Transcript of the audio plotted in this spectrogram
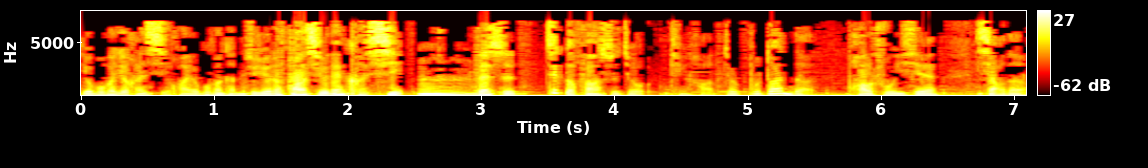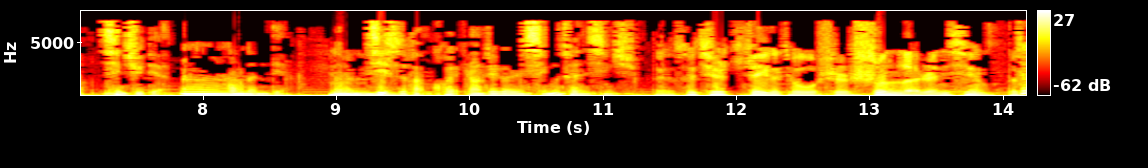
有部分就很喜欢，有部分可能就觉得放弃有点可惜。嗯但是这个方式就挺好的，就是不断的抛出一些小的兴趣点、嗯功能点，嗯即时反馈，让这个人形成兴趣。对，所以其实这个就是顺了人性的自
